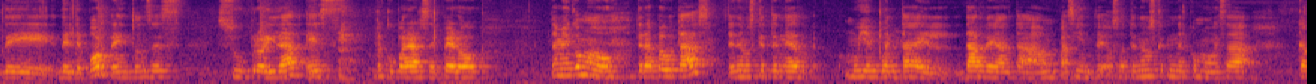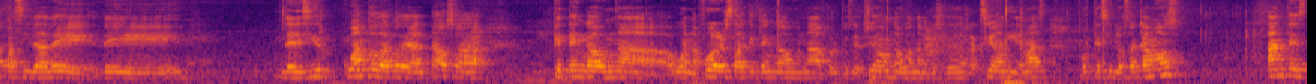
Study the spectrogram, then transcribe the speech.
de, del deporte, entonces su prioridad es recuperarse, pero también como terapeutas tenemos que tener muy en cuenta el dar de alta a un paciente, o sea, tenemos que tener como esa capacidad de, de, de decir cuándo darlo de alta, o sea, que tenga una buena fuerza, que tenga una propiocepción, una buena velocidad de reacción y demás, porque si lo sacamos antes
